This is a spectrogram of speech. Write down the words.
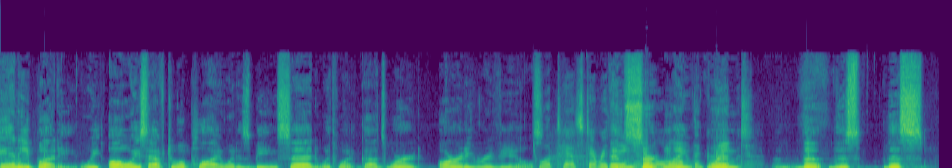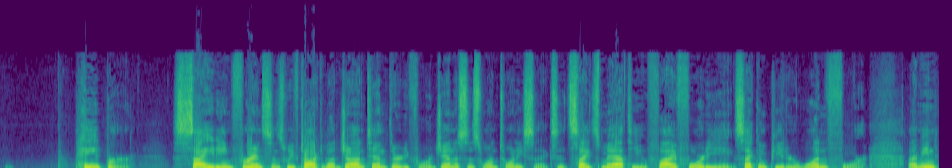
anybody. We always have to apply what is being said with what God's word already reveals. We'll test everything and and certainly the when the this this paper citing for instance we've talked about john 10 34 genesis 126 it cites matthew 5 48 2 peter 1 4 i mean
